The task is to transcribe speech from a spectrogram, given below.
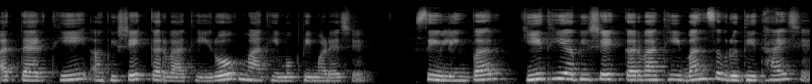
અત્તરથી અભિષેક કરવાથી રોગમાંથી મુક્તિ મળે છે. શિવલિંગ પર ઘીથી અભિષેક કરવાથી વંશવૃદ્ધિ થાય છે.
